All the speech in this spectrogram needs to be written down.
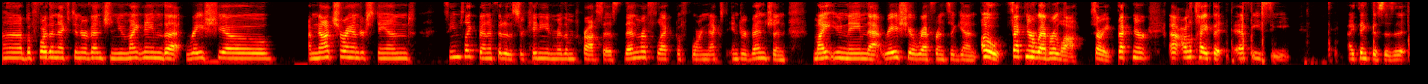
uh, before the next intervention. You might name that ratio. I'm not sure I understand Seems like benefit of the circadian rhythm process, then reflect before next intervention. Might you name that ratio reference again? Oh, Fechner-Weber law. Sorry, Fechner, uh, I'll type it, F-E-C. I think this is it.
